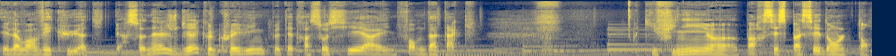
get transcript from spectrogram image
et l'avoir vécu à titre personnel, je dirais que le craving peut être associé à une forme d'attaque qui finit euh, par s'espacer dans le temps.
